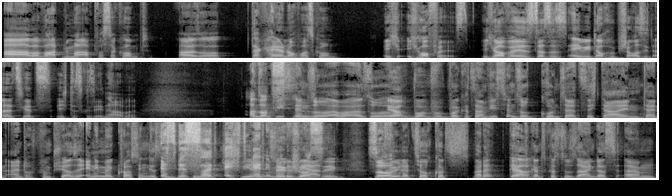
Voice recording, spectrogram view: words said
Aber warten wir mal ab, was da kommt. Also, da kann ja noch was kommen. Ich, ich hoffe es. Ich hoffe es, dass es irgendwie doch hübscher aussieht, als jetzt ich das gesehen habe. Ansonsten. Wie ist denn so, aber also, ja. wollte gerade sagen, wie ist denn so grundsätzlich dein, dein Eindruck vom Spiel? Also Animal Crossing ist Es ist halt echt Animal Crossing. So. Ich will dazu auch kurz, warte, ganz, ja. ganz kurz nur sagen, dass ähm,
